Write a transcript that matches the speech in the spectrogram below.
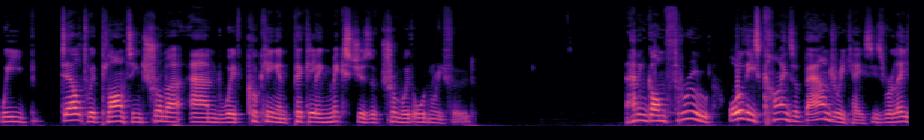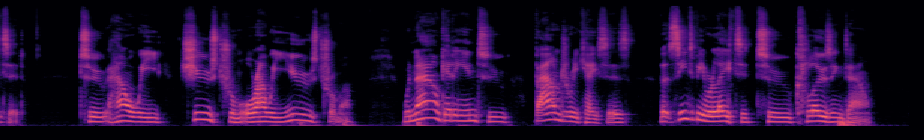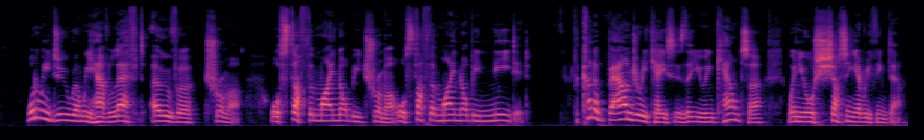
We dealt with planting truma and with cooking and pickling mixtures of truma with ordinary food. Having gone through all of these kinds of boundary cases related to how we choose truma or how we use truma, we're now getting into boundary cases that seem to be related to closing down. What do we do when we have left over truma or stuff that might not be truma or stuff that might not be needed? The kind of boundary cases that you encounter when you're shutting everything down.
